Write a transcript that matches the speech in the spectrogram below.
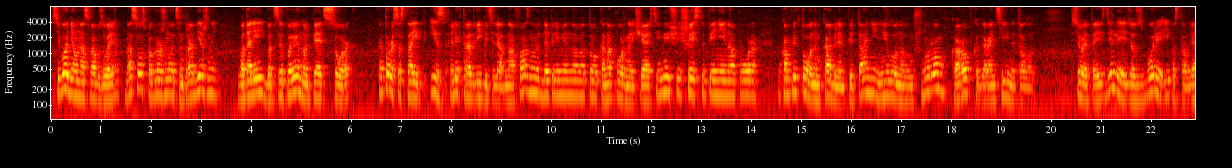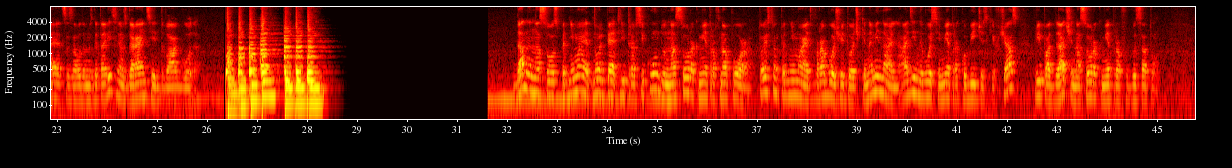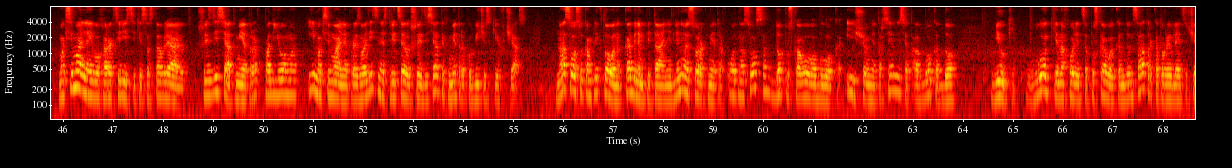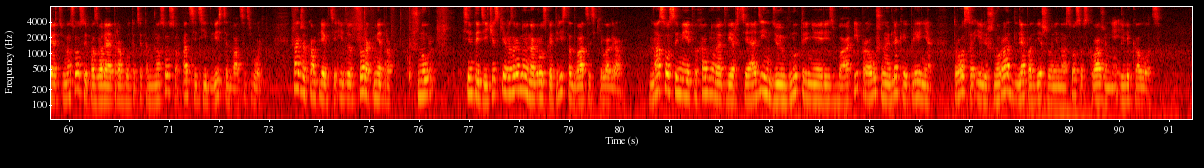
Сегодня у нас в обзоре насос погружной центробежный Водолей BCP 0540, который состоит из электродвигателя однофазного для переменного тока, напорной части, имеющей 6 ступеней напора, укомплектованным кабелем питания, нейлоновым шнуром, коробка, гарантийный талон. Все это изделие идет в сборе и поставляется заводом-изготовителем с гарантией 2 года. Данный насос поднимает 0,5 литров в секунду на 40 метров напора. То есть он поднимает в рабочей точке номинально 1,8 метра кубических в час – при подаче на 40 метров в высоту. Максимальные его характеристики составляют 60 метров подъема и максимальная производительность 3,6 метра кубических в час. Насос укомплектован кабелем питания длиной 40 метров от насоса до пускового блока и еще метр семьдесят от блока до вилки. В блоке находится пусковой конденсатор, который является частью насоса и позволяет работать этому насосу от сети 220 вольт. Также в комплекте идет 40 метров шнур синтетический, разрывной нагрузкой 320 кг. Насос имеет выходное отверстие 1 дюйм, внутренняя резьба и проушины для крепления троса или шнура для подвешивания насоса в скважине или колодце.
